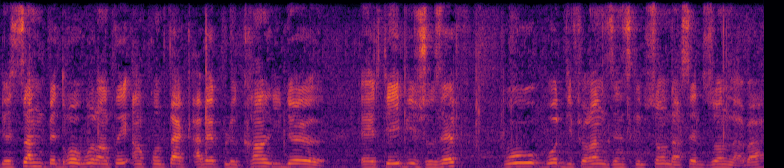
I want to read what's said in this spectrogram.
de San Pedro, vous rentrez en contact avec le grand leader eh, Joseph pour vos différentes inscriptions dans cette zone là-bas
